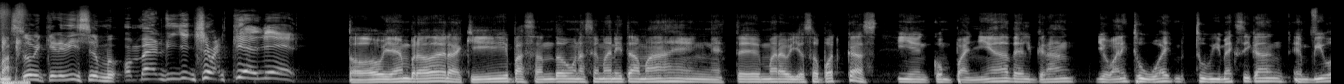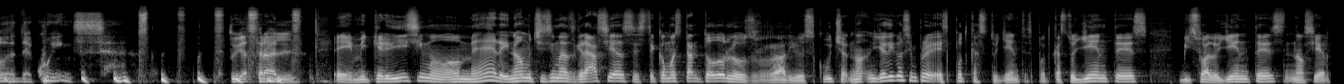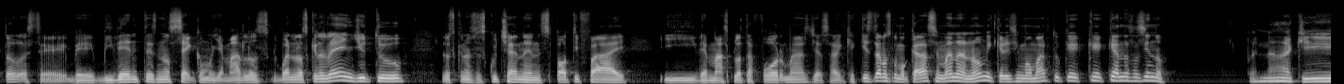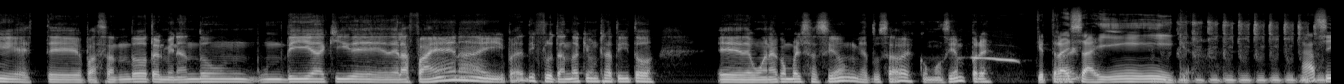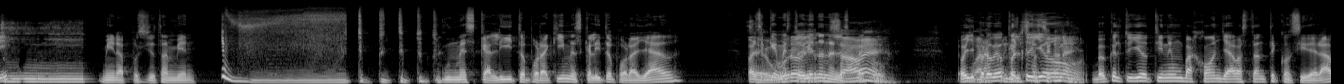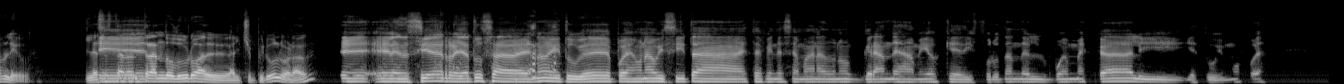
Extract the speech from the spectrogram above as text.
Pasó mi queridísimo Omar DJ. Todo bien, brother. Aquí pasando una semanita más en este maravilloso podcast y en compañía del gran Giovanni To White To Be Mexican en vivo desde Queens. Estudio Astral. Eh, mi queridísimo Omar, y no, muchísimas gracias. Este, ¿Cómo están todos los radioescuchas? No, yo digo siempre es podcast oyentes, podcast oyentes, visual oyentes, ¿no es cierto? Este, videntes, no sé cómo llamarlos. Bueno, los que nos ven en YouTube, los que nos escuchan en Spotify y demás plataformas, ya saben que aquí estamos como cada semana, ¿no? Mi queridísimo Omar, ¿tú qué, qué, qué andas haciendo? Pues nada, aquí este, pasando, terminando un, un día aquí de, de la faena y pues disfrutando aquí un ratito eh, de buena conversación, ya tú sabes, como siempre. ¿Qué traes ahí? Ah, sí. Mira, pues yo también. Un mezcalito por aquí, mezcalito por allá. Parece que me estoy viendo en el sabes. espejo. Oye, Buenas pero veo que, el tuyo, veo que el tuyo tiene un bajón ya bastante considerable, güey. Y le has estado Eh, entrando duro al, al chupirul, ¿verdad? Eh, el encierro, ya tú sabes, ¿no? Y tuve pues una visita este fin de semana de unos grandes amigos que disfrutan del buen mezcal y, y estuvimos pues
